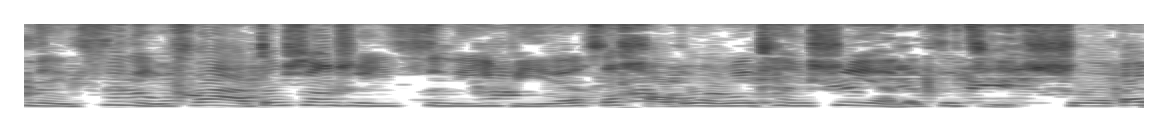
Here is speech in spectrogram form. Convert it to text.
每次理发都像是一次离别，和好不容易看顺眼的自己说拜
